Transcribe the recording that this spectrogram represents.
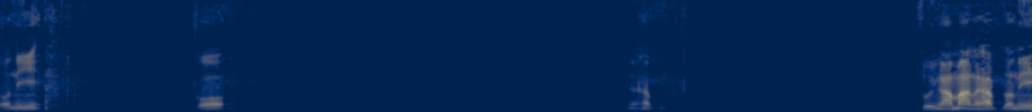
ตอนนี้ ก็ เนี่ยครับ สวยงามมากนะครับตอนนี้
